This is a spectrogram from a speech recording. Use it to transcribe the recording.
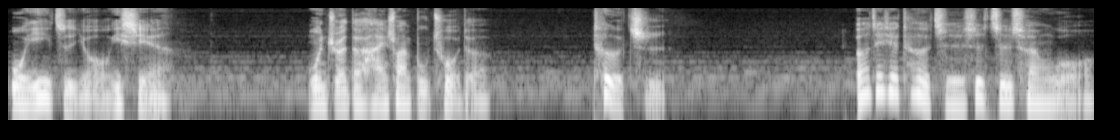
我一直有一些我觉得还算不错的特质，而这些特质是支撑我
